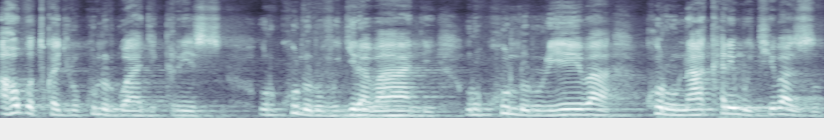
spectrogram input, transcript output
ahubwo tukagira urukundo rwa gikirisitu urukundo ruvugira abandi urukundo rureba ko runaka ari mu kibazo.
